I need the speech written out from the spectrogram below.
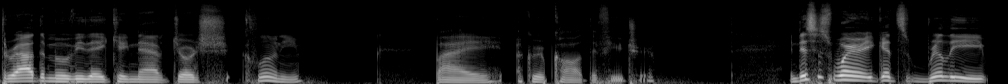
throughout the movie, they kidnapped George Clooney by a group called The Future. And this is where it gets really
